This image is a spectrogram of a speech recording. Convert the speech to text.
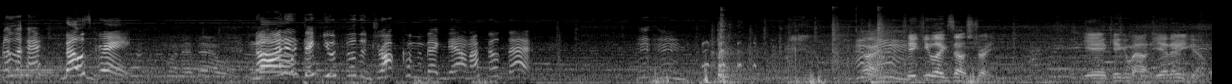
That's okay. That was great. No, I didn't think you would feel the drop coming back down. I felt that. Mm-mm. All right, take your legs out straight. Yeah, kick them out. Yeah, there you go. All right.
